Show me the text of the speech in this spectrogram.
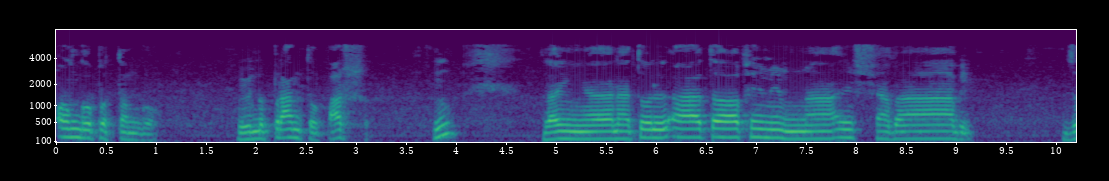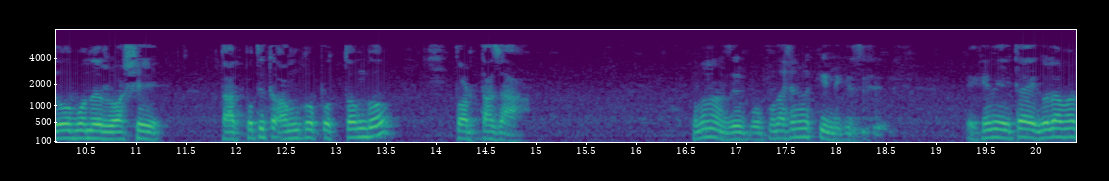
অঙ্গ প্রত্যঙ্গ বিভিন্ন প্রান্ত পার্শ্ব। হুম? যৌবনের রসে তার প্রতিটা অঙ্গ প্রত্যঙ্গ তরতাজা। বলো না যে উপন্যাসের মধ্যে কি লিখেছে? এখানে এটা এগুলো আমার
